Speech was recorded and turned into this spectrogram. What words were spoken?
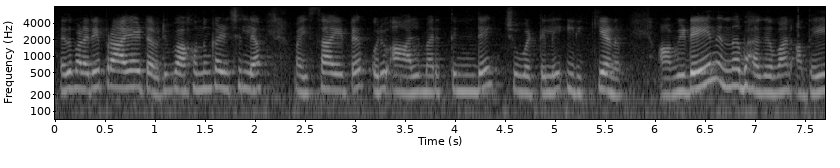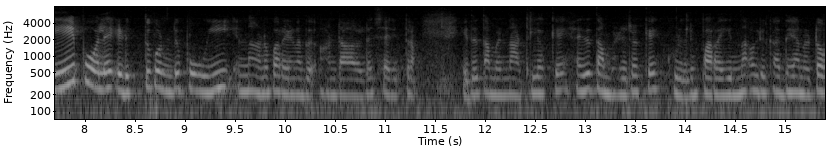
അതായത് വളരെ പ്രായമായിട്ട് അവർ വിവാഹമൊന്നും കഴിച്ചില്ല. വയസ്സായിട്ട് ഒരു ആൽമരത്തിന്റെ ചുവട്ടിൽ ഇരിക്കുകയാണ്. അവിടെ നിന്ന് ഭഗവാൻ അതേപോലെ എടുത്തുകൊണ്ട് പോയി എന്നാണ് പറയണത് ആണ്ടാളുടെ ചരിത്രം. ഇത് തമിഴ്നാട്ടിലൊക്കെ അതായത് തമിഴരൊക്കെ കൂടുതലും പറയുന്ന ഒരു കഥയാണ് കേട്ടോ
